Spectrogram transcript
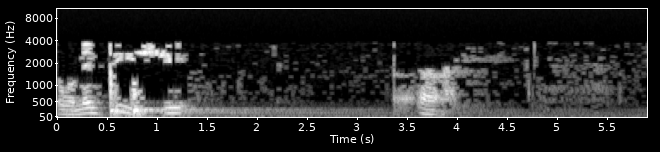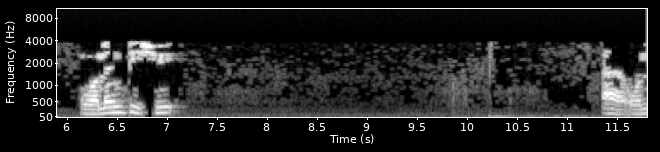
我们必须，呃，我们必须，呃，我们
